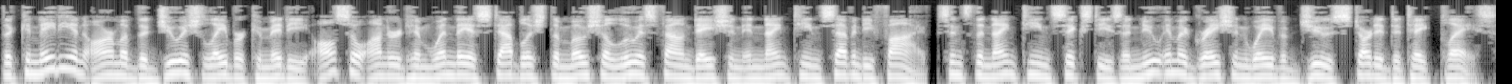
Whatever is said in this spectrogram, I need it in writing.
The Canadian arm of the Jewish Labour Committee also honoured him when they established the Moshe Lewis Foundation in 1975. Since the 1960s, a new immigration wave of Jews started to take place.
